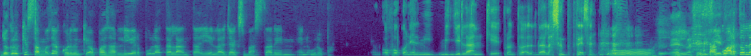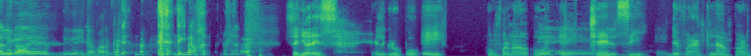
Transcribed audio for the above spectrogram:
Yo creo que estamos de acuerdo en que va a pasar Liverpool, Atalanta y el Ajax va a estar en, en Europa. Ojo con el Mi- Midtjylland que pronto da- la sorpresa Oh, está cuarto en la liga de, de Dinamarca. de, de Dinamarca. Señores, el grupo E, conformado por Eh, el Chelsea eh, de Frank Lampard,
